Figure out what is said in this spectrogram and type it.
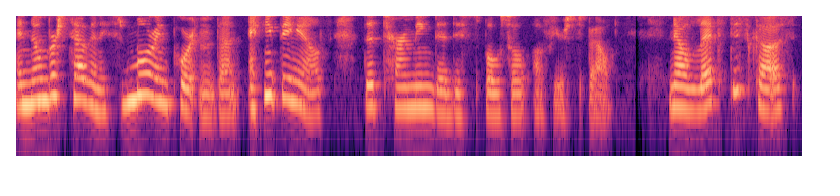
And number seven is more important than anything else, determine the disposal of your spell. Now let's discuss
